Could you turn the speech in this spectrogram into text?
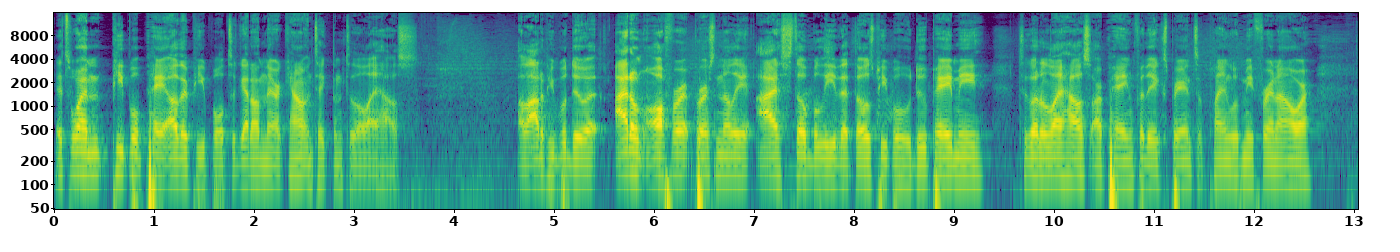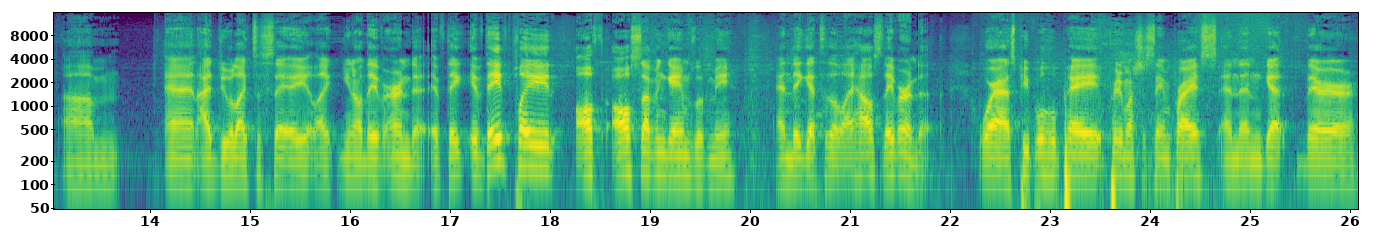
It's when people pay other people to get on their account and take them to the lighthouse. A lot of people do it. I don't offer it personally. I still believe that those people who do pay me to go to the lighthouse are paying for the experience of playing with me for an hour. Um, and I do like to say, like, you know, they've earned it. If they if they've played all all seven games with me and they get to the lighthouse, they've earned it. Whereas people who pay pretty much the same price and then get their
